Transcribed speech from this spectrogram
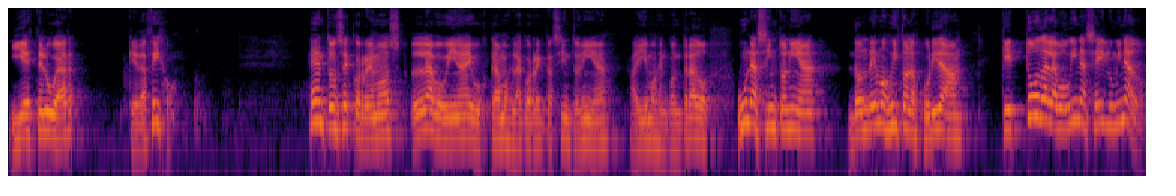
y este lugar queda fijo. Entonces corremos la bobina y buscamos la correcta sintonía. Ahí hemos encontrado una sintonía donde hemos visto en la oscuridad que toda la bobina se ha iluminado.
